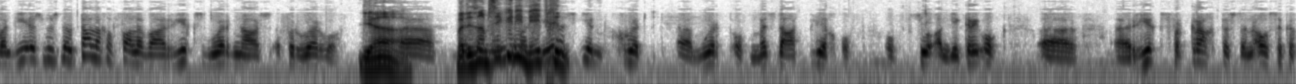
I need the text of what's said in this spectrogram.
want hier is mos nou talle gevalle waar reeks moordenaars verhoor word. Ja uh, maar dis om seker nie net een groot uh, moord of misdaad pleeg of of so aan. Jy kry ook uh, reeks verkragters en al sulke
